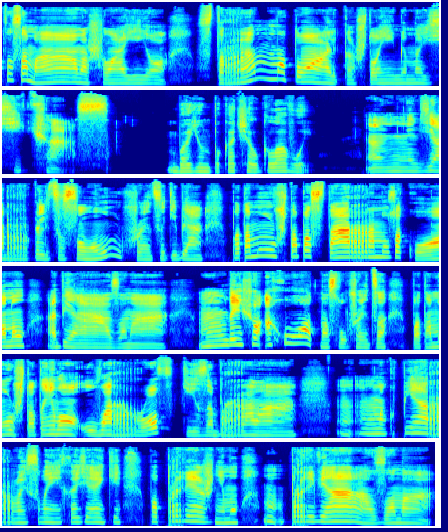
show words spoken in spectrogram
ты сама нашла ее. Странно только, что именно сейчас». Баюн покачал головой. Зеркальце слушается тебя, потому что по старому закону обязана. Да еще охотно слушается, потому что ты его у воровки забрала. Но к первой своей хозяйке по-прежнему привязана.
